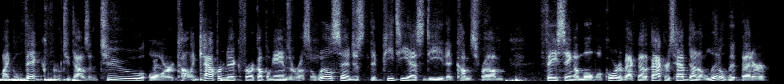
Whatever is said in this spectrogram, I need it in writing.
Michael Vick from 2002 or Colin Kaepernick for a couple games or Russell Wilson, just the PTSD that comes from facing a mobile quarterback. Now, the Packers have done a little bit better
